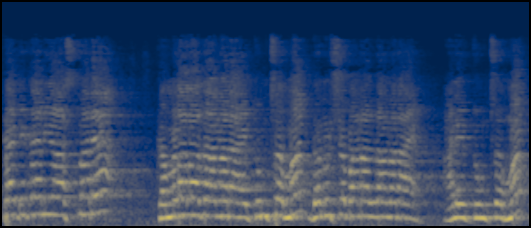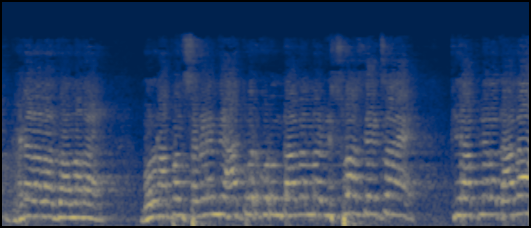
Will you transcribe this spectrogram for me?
त्या ठिकाणी असणाऱ्या कमळाला जाणार आहे. तुमचं मत धनुष्यबाणाला जाणार आहे. आणि तुमचं मत घड्याळाला जाणार आहे. म्हणून आपण सगळ्यांनी हातवर करून दादांना विश्वास द्यायचा आहे की आपल्याला दादा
